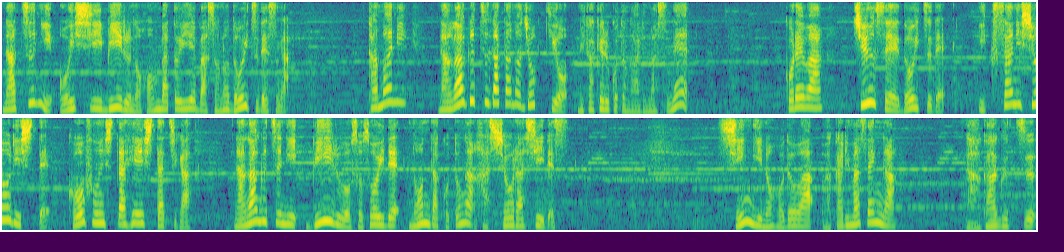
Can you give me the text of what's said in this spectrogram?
夏に美味しいビールの本場といえばそのドイツですがたまに長靴型のジョッキを見かけることがありますね。これは中世ドイツで戦に勝利して興奮した兵士たちが長靴にビールを注いで飲んだことが発祥らしいです。真偽のほどは分かりませんが長靴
